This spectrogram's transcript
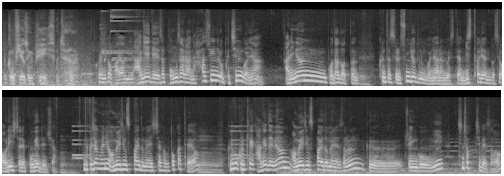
You're confusing peace with terror. 그러니까 과연 이 악에 대해서 봉사를 하는 하수인으로 그치는 거냐 아니면 보다도 어떤 큰 뜻을 숨겨두는 거냐라는 것에 대한 미스터리한 것을 어린 시절에 보게 되죠. 근데 그 장면이 어메이징 스파이더맨의 시작하고 똑같아요. 음. 그리고 그렇게 가게 되면 어메이징 스파이더맨에서는 그 주인공이 친척 집에서.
